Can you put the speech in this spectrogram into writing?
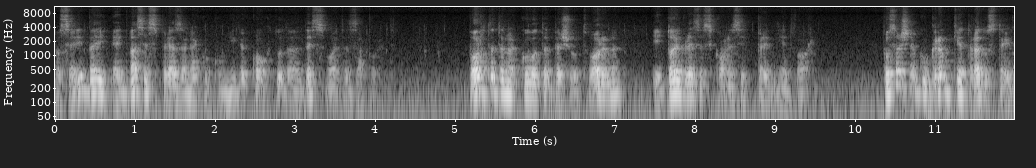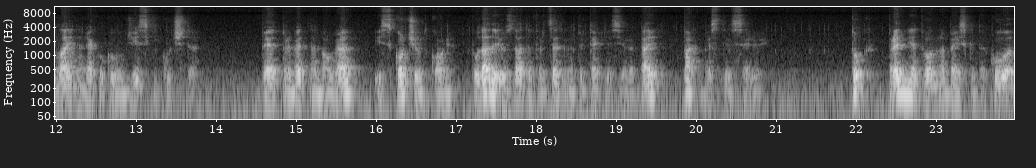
Но Сери Бей едва се спря за няколко мига, колкото да даде своята заповед. Портата на кулата беше отворена и той влезе с коня си в предния двор. Посрещна го гръмкият радостен лай на няколко луджийски кучета. Беят преметна нога и скочи от коня, подаде юздата в ръцете на притеклия си ратай, пак местен селяви. Тук, предният двор на бейската кула,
